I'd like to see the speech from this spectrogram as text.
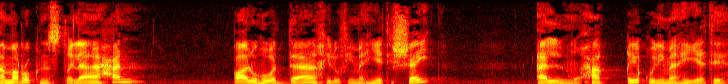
أما الركن اصطلاحا قالوا هو الداخل في ماهية الشيء المحقق لماهيته.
